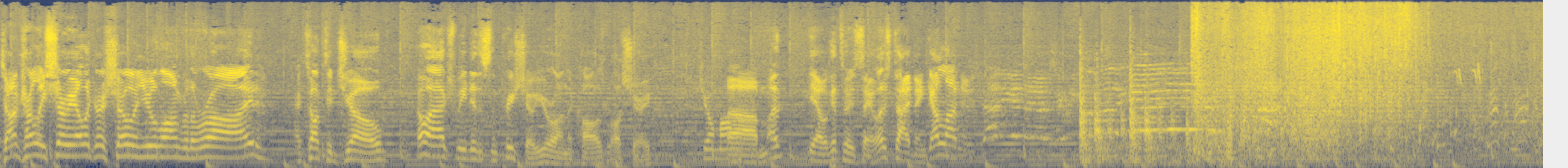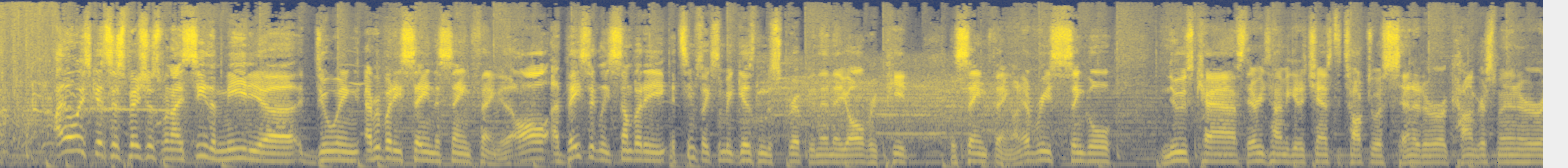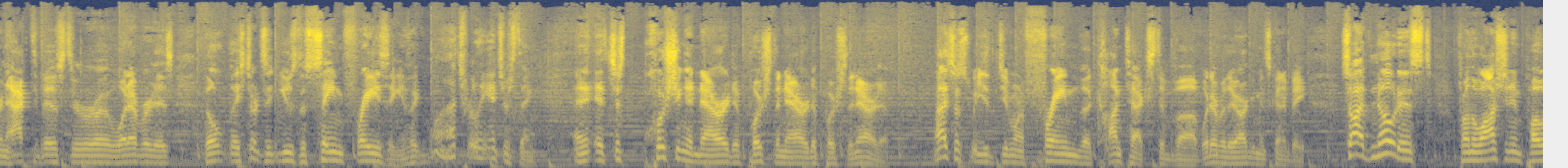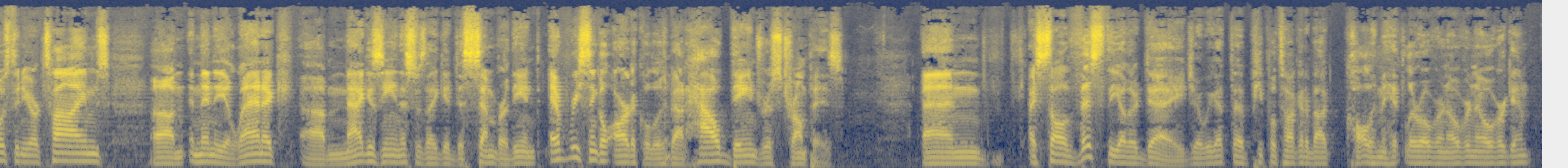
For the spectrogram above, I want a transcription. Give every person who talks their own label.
Speaker 1: John Carly, Sherry Elliker Show, and you along for the ride. I talked to Joe. Oh, actually, we did this in the pre-show. You were on the call as well, Sherry.
Speaker 2: Joe Mama.
Speaker 1: Um, uh, yeah, we'll get to what you say. Let's dive in. Got a lot of news. Diving in the news. Here we. I always get suspicious when I see the media doing everybody saying the same thing. All uh, basically somebody. It seems like somebody gives them the script and then they all repeat the same thing on every single newscast. Every time you get a chance to talk to a senator or a congressman or an activist or uh, whatever it is, they'll they start to use the same phrasing. It's like, well, that's really interesting, and it's just pushing a narrative, push the narrative, push the narrative. That's just what you, you want to frame the context of uh, whatever the argument's going to be. So I've noticed from the Washington Post, the New York Times, um, and then the Atlantic uh, magazine. This was like in December. The every single article was about how dangerous Trump is, and I saw this the other day. Joe, we got the people talking about call him Hitler over and over and over again.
